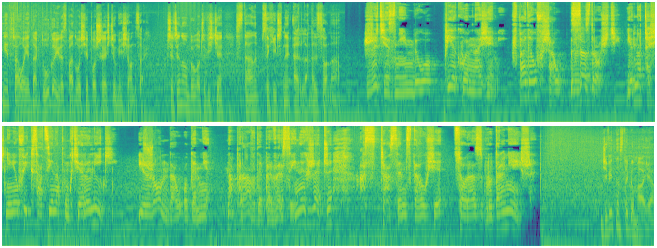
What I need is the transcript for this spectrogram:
nie trwało jednak długo i rozpadło się po sześciu miesiącach. Przyczyną był oczywiście stan psychiczny Erla Nelsona. Życie z nim było piekłem na ziemi. Wpadał w szał z zazdrości. Jednocześnie miał fiksację na punkcie religii i żądał ode mnie naprawdę perwersyjnych rzeczy, a z czasem stawał się coraz brutalniejszy. 19 maja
